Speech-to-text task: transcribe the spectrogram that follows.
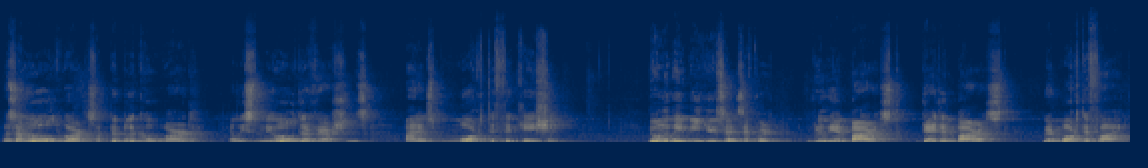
There's an old word, it's a biblical word, at least in the older versions, and it's mortification. The only way we use it is if we're really embarrassed, dead embarrassed. We're mortified.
